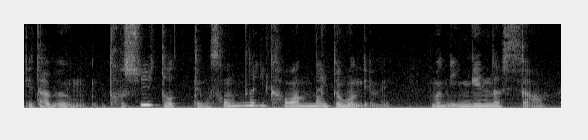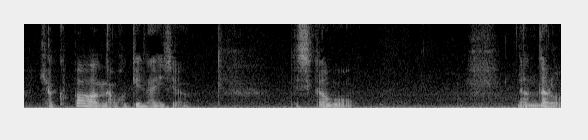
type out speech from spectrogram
で多分年取ってもそんなに変わんないと思うんだよね。まあ人間だしさ100%なわけないじゃん。でしかもなんだろう。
